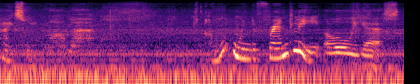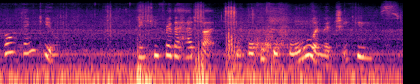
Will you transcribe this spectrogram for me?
Hi, sweet mama. Oh, and the friendly. Oh, yes. Oh, thank you. Thank you for the headbutt. Ooh, and the cheekies.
